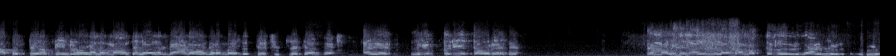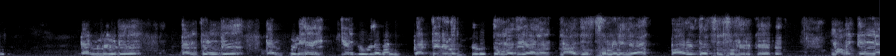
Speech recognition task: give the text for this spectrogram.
ஆபத்து அப்படின்றவங்க அந்த மாந்த வேணாங்கிற மாதிரி பேசிட்டு இருக்காங்க. அது மிகப்பெரிய தவறு அது. இந்த மனித நியாயம் இல்லாம மக்கள் நியாயமும் இருக்க முடியாது. தன் வீடு தன் பெண்டு தன் பிள்ளை என்றுள்ளவன் கட்டுகளும் திருத்த மதியாளன். நான் இது சொல்லலைங்க பாரதிதாசன் சொல்லியிருக்காரு. நமக்கு என்ன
